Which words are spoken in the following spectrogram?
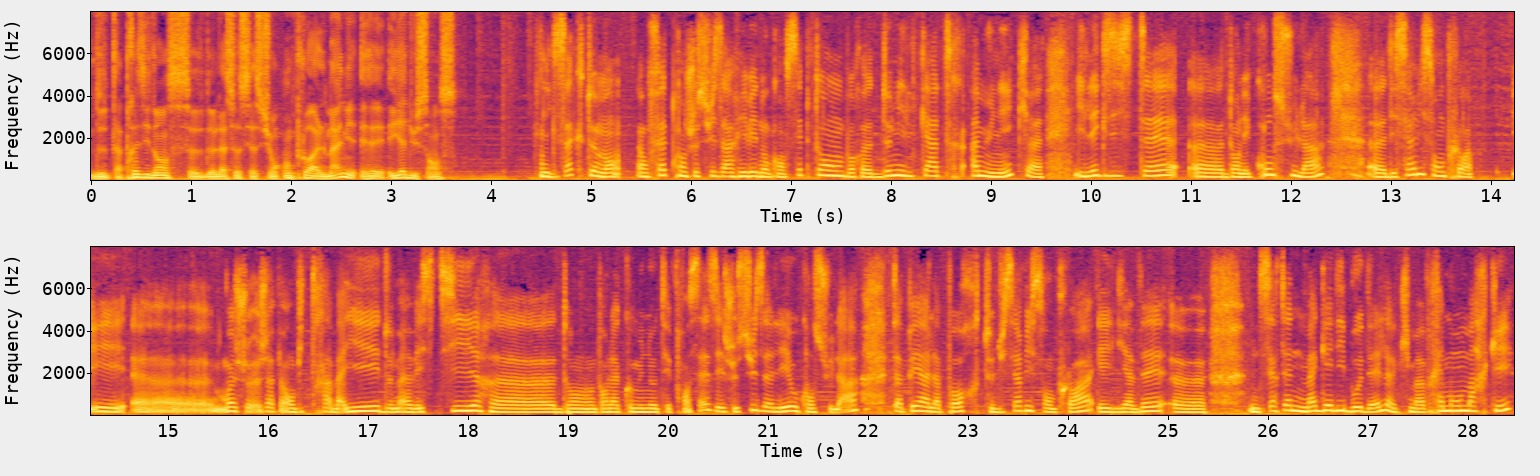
de ta présidence de l'association Emploi Allemagne, et et il y a du sens. Exactement. En fait, quand je suis arrivée donc en septembre 2004 à Munich, il existait euh, dans les consulats euh, des services emploi. Et euh, moi, j'avais envie de travailler, de m'investir euh, dans, la communauté française. Et je suis allée au consulat, taper à la porte du service emploi. Et il y avait euh, une certaine Magali Baudel qui m'a vraiment marquée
